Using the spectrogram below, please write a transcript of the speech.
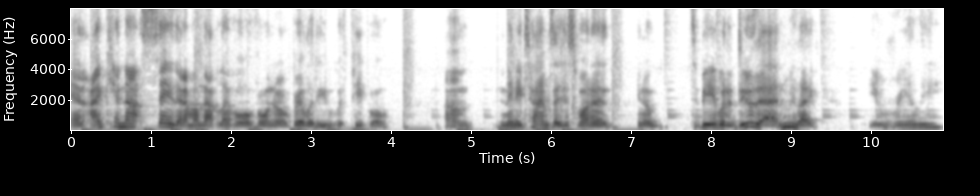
And I cannot say that I'm on that level of vulnerability with people. Um, many times I just want to, you know, to be able to do that and be like, you really,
